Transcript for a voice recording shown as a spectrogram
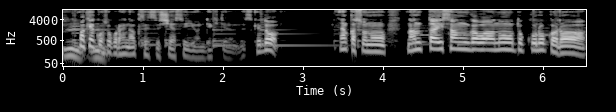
うんまあ、結構そこら辺アクセスしやすいようにできてるんですけど、なんかその、南大山側のところから、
